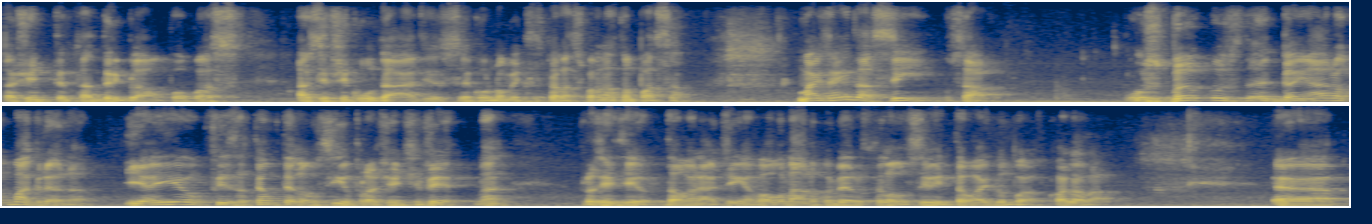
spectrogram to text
da gente tentar driblar um pouco as, as dificuldades econômicas pelas quais nós estamos passando. Mas ainda assim, Gustavo, os bancos eh, ganharam alguma grana. E aí eu fiz até um telãozinho para a gente ver, né? Para a gente dar uma olhadinha. Vamos lá no primeiro telãozinho, então, aí do banco. Olha lá. É,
